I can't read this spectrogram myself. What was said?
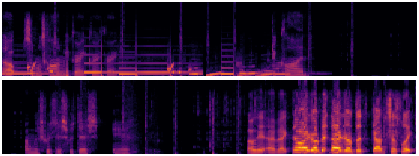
Oh, someone's calling me. Great, great, great. Declined. I'm gonna switch this with this, and... Okay, I'm back. No, I dropped it! No, I dropped it! God, chest plate!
